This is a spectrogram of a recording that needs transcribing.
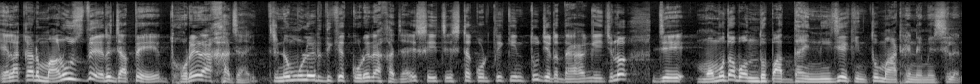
এলাকার মানুষদের যাতে ধরে রাখা যায়, তৃণমূলের দিকে করে রাখা যায়, সেই চেষ্টা করতে কিন্তু যেটা দেখা গিয়েছিল যে মমতা বন্দ্যোপাধ্যায় নিজে কিন্তু মাঠে নেমেছিলেন।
